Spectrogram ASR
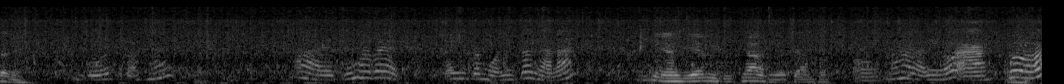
chân cả hết à cũng hơi bé đây cho muộn mình có nhà đó. Cái gì em? Đi theo cho em thôi. Ồ, nó là gì nữa à? Mưa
